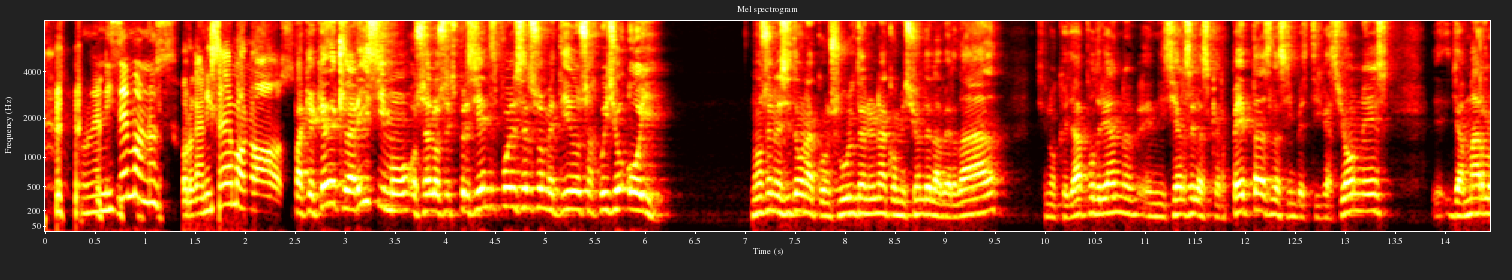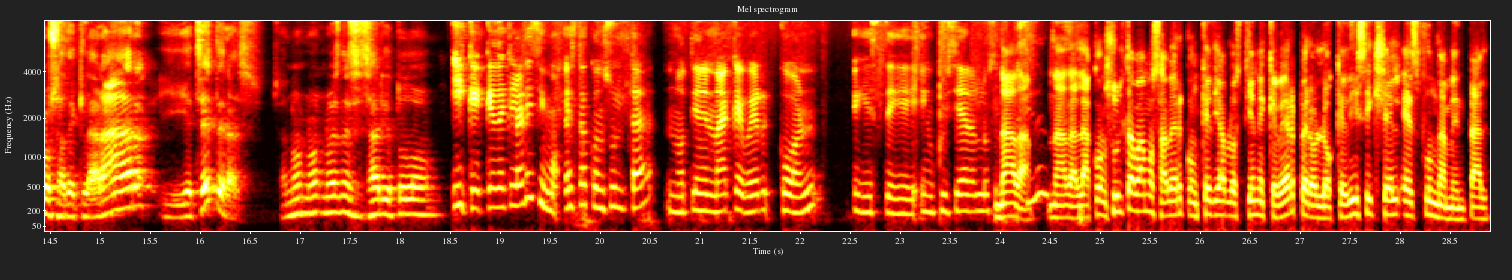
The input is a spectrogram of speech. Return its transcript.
Organicémonos. Organicémonos. Para que quede clarísimo, o sea, los expresidentes pueden ser sometidos a juicio hoy. No se necesita una consulta ni una comisión de la verdad sino que ya podrían iniciarse las carpetas, las investigaciones, eh, llamarlos a declarar y etcétera. O sea, no, no, no es necesario todo. Y que quede clarísimo, esta consulta no tiene nada que ver con este, enjuiciar a los Nada, nada. La consulta vamos a ver con qué diablos tiene que ver, pero lo que dice Ixchel es fundamental.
